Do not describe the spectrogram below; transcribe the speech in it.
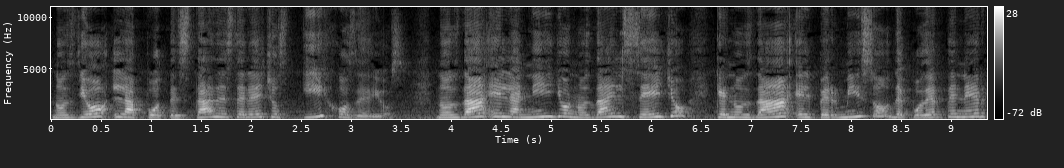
Nos dio la potestad de ser hechos hijos de Dios. Nos da el anillo, nos da el sello que nos da el permiso de poder tener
